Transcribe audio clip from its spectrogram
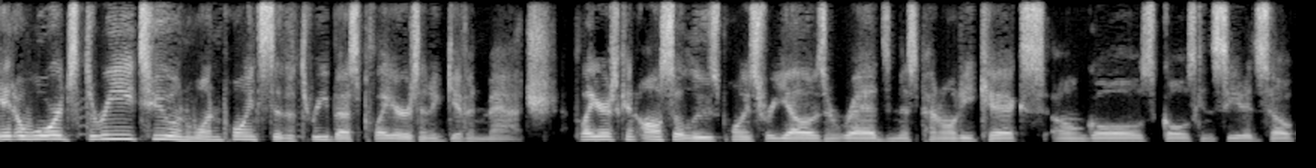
it awards three, two, and one points to the three best players in a given match. Players can also lose points for yellows and reds, missed penalty kicks, own goals, goals conceded. So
